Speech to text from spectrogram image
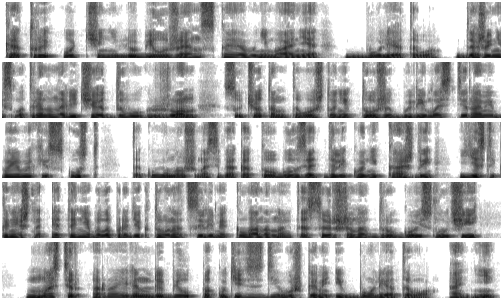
который очень любил женское внимание. Более того, даже несмотря на наличие двух жен, с учетом того, что они тоже были мастерами боевых искусств, такую ношу на себя готов был взять далеко не каждый, если, конечно, это не было продиктовано целями клана, но это совершенно другой случай – Мастер Райлен любил покутить с девушками, и более того, они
